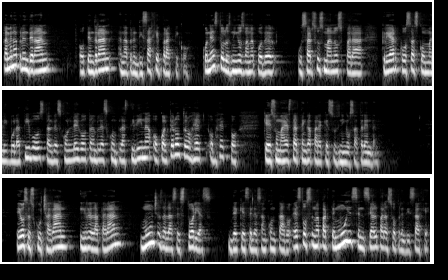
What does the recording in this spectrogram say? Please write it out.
También aprenderán o tendrán un aprendizaje práctico. Con esto los niños van a poder usar sus manos para crear cosas con manipulativos, tal vez con Lego, tal vez con plastilina o cualquier otro objeto que su maestra tenga para que sus niños aprendan. Ellos escucharán y relatarán muchas de las historias de que se les han contado. Esto es una parte muy esencial para su aprendizaje,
